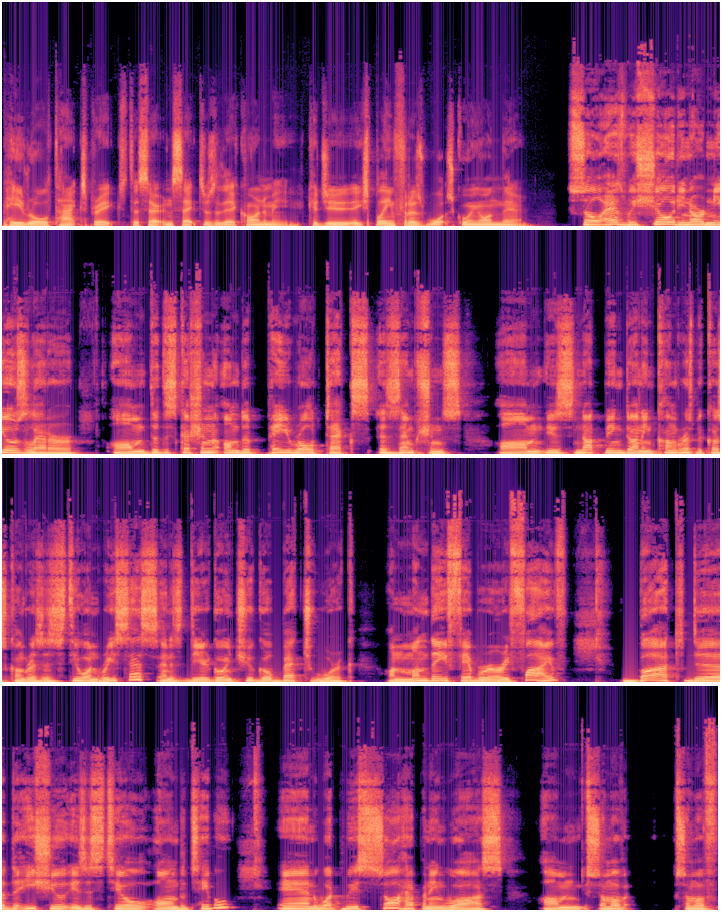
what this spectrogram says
payroll tax breaks to certain sectors of the economy. Could you explain for us what's going on there? So, as we showed in our newsletter, um, the discussion on the payroll tax exemptions um, is not being done in Congress because Congress is still on recess and they're going to go back to work on Monday, February 5. But the, the issue is still on the table. And what we saw happening was um, some of some of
